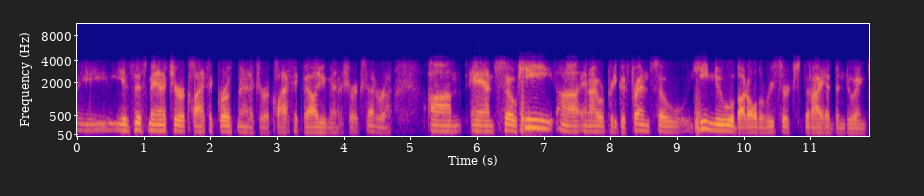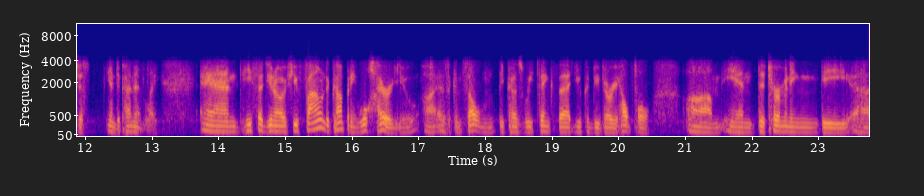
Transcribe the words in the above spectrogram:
is this manager a classic growth manager, a classic value manager, et cetera. Um, and so he uh, and I were pretty good friends. So he knew about all the research that I had been doing just independently. And he said, you know, if you found a company, we'll hire you uh, as a consultant because we think that you could be very helpful um, in determining the uh,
